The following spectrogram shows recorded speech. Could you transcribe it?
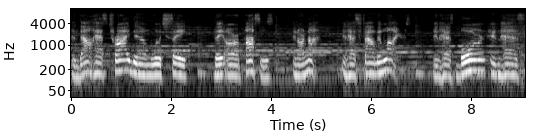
And thou hast tried them which say they are apostles and are not, and has found them liars, and has borne and has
